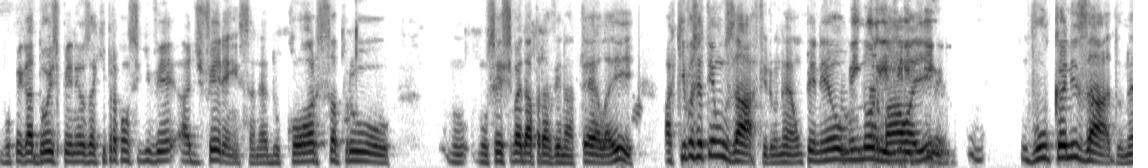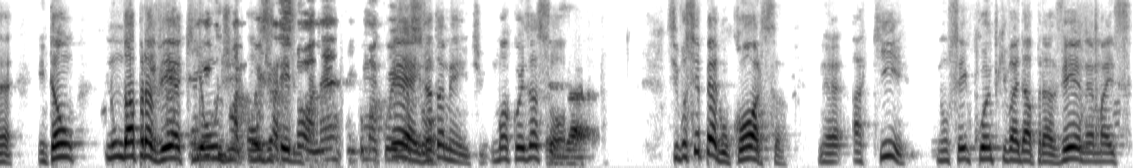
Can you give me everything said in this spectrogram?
vou pegar dois pneus aqui para conseguir ver a diferença, né? Do Corsa para o. Não sei se vai dar para ver na tela aí. Aqui você tem um Zafiro, né? Um pneu normal aí, vulcanizado, né? Então não dá para ver aqui onde uma coisa onde ter... só, né? Fica uma coisa é, só. exatamente, uma coisa só. Exato. Se você pega o Corsa, né? Aqui não sei quanto que vai dar para ver, né? Mas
